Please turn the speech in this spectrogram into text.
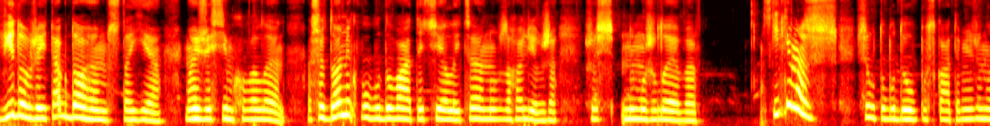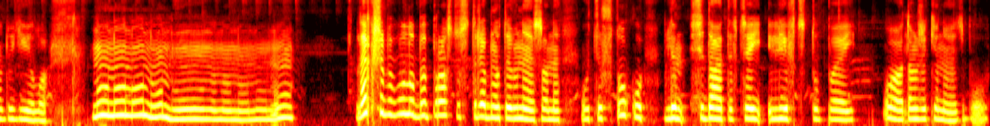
Відео вже і так довгим стає, майже 7 хвилин. А ще домік побудувати цілий, це ну взагалі вже щось неможливе. Скільки нас ще буде опускати? Мені вже надоїло. Ну, ну, ну, ну, ну, ну, ну, ну, ну, ну. Легше би було би просто стрибнути вниз, а не у цю штуку, блін, сідати в цей ліфт тупий. О, там же кінець був.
